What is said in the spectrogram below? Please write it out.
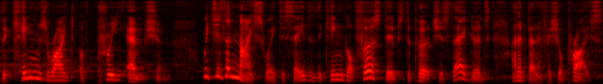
the king's right of preemption, which is a nice way to say that the king got first dibs to purchase their goods at a beneficial price.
